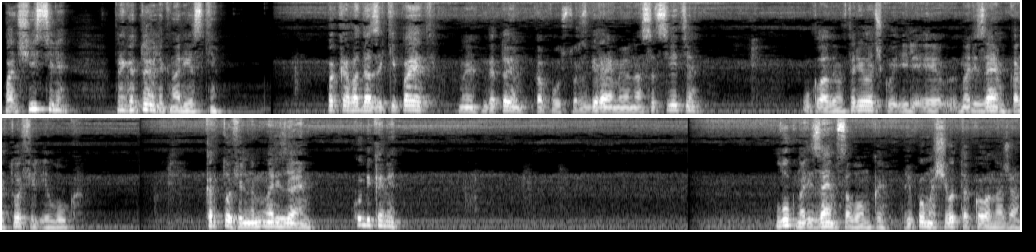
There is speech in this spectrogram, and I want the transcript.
почистили, приготовили к нарезке. Пока вода закипает, мы готовим капусту. Разбираем ее на соцветие, укладываем в тарелочку и э, нарезаем картофель и лук. Картофель нарезаем кубиками. Лук нарезаем соломкой при помощи вот такого ножа.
